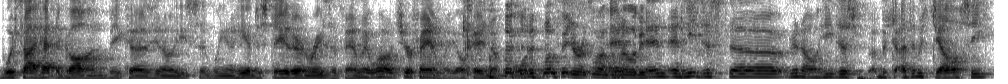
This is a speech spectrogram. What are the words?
wished I hadn't gone because you know he said well you know he had to stay there and raise the family. Well, it's your family, okay, number one. it wasn't your responsibility. And, and, and he just, uh, you know, he just, it was, I think it was jealousy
